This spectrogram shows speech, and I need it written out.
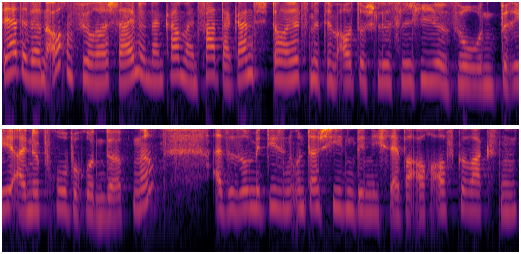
der hatte dann auch einen Führerschein und dann kam mein Vater ganz stolz mit dem Autoschlüssel hier so und dreh eine Proberunde. Ne? Also so mit diesen Unterschieden bin ich selber auch aufgewachsen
